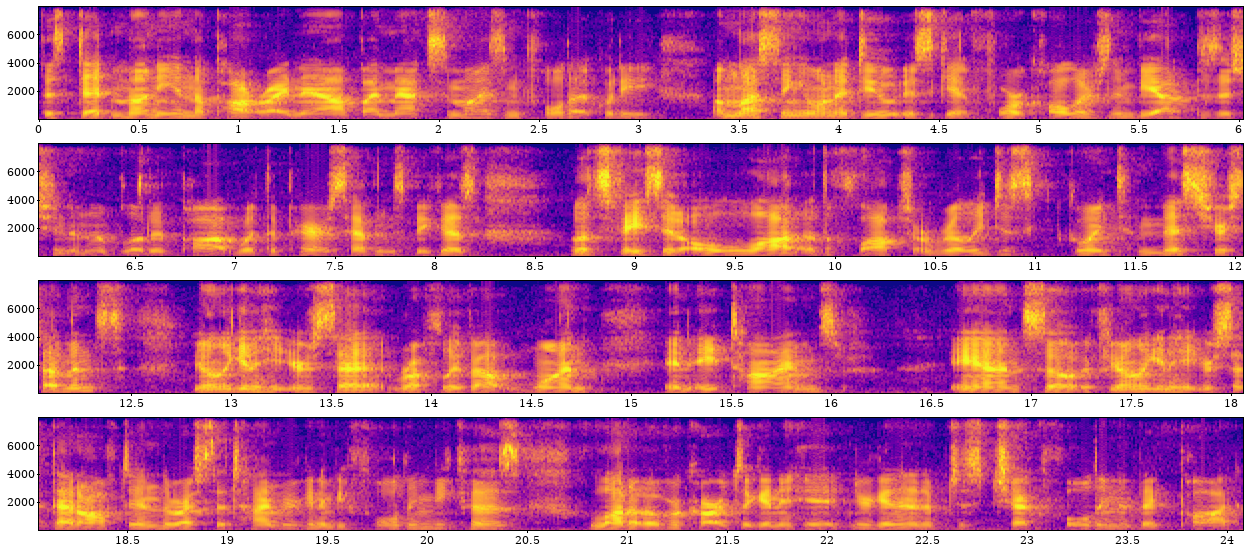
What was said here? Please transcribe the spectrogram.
this dead money in the pot right now by maximizing fold equity. And last thing you want to do is get four callers and be out of position in a bloated pot with a pair of sevens because let's face it, a lot of the flops are really just going to miss your sevens. You're only going to hit your set roughly about one in eight times and so if you're only going to hit your set that often, the rest of the time you're going to be folding because a lot of overcards are going to hit and you're going to end up just check folding a big pot.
